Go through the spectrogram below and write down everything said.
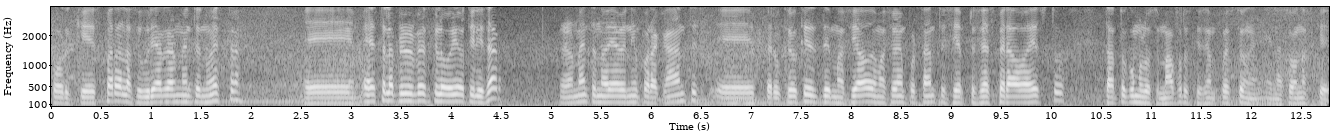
porque es para la seguridad realmente nuestra. Eh, esta es la primera vez que lo voy a utilizar. Realmente no había venido por acá antes, eh, pero creo que es demasiado, demasiado importante. Siempre se ha esperado esto, tanto como los semáforos que se han puesto en las zonas que,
